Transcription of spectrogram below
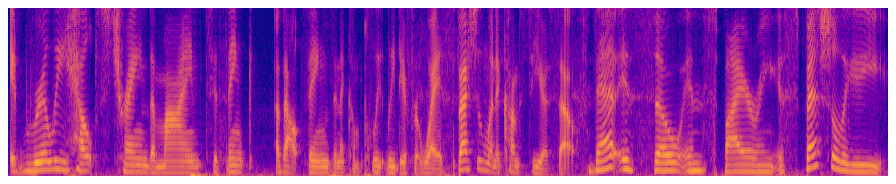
It really helps train the mind to think about things in a completely different way, especially when it comes to yourself. That is so inspiring, especially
